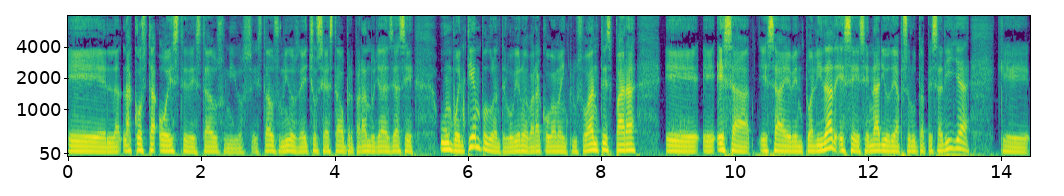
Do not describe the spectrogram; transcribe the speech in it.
la, costa oeste de Estados Unidos. Estados Unidos, de hecho, se ha estado preparando ya desde hace un buen tiempo, durante el gobierno de Barack Obama, incluso antes, para esa, esa eventualidad, ese escenario de absoluta pesadilla que,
